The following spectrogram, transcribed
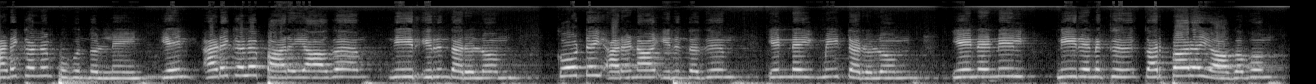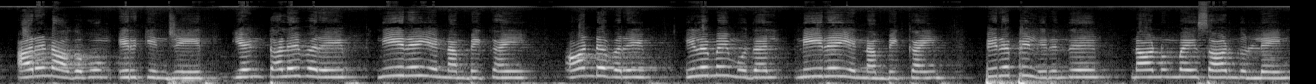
அடைக்கலம் புகுந்துள்ளேன். என் அடைக்கல பாறையாக நீர் இருந்தருளும். கோட்டை அரணாய் இருந்தது என்னை மீட்டருளும். ஏனெனில் நீர் எனக்கு கற்பாறையாகவும் அரணாகவும் இருக்கின்றீர். என் தலைவரே நீரே என் நம்பிக்கை. ஆண்டவரே இளமை முதல் நீரே என் நம்பிக்கை. பிறப்பில் இருந்து நான் உம்மை சார்ந்துள்ளேன்.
